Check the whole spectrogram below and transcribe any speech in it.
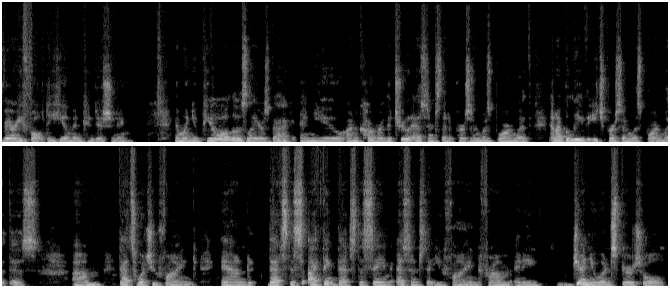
very faulty human conditioning and when you peel all those layers back and you uncover the true essence that a person was born with, and I believe each person was born with this, um, that's what you find. And that's this, I think that's the same essence that you find from any genuine spiritual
